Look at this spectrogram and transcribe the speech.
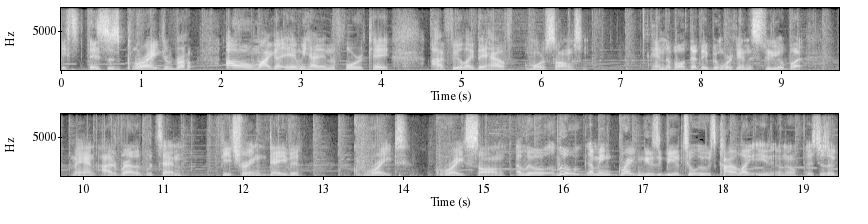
It's this is great, bro. Oh my god! And we had it in the 4K. I feel like they have more songs in the vault that they've been working in the studio, but man, I'd rather pretend featuring David. Great, great song. A little, a little. I mean, great music video too. It was kind of like you know, it's just a,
